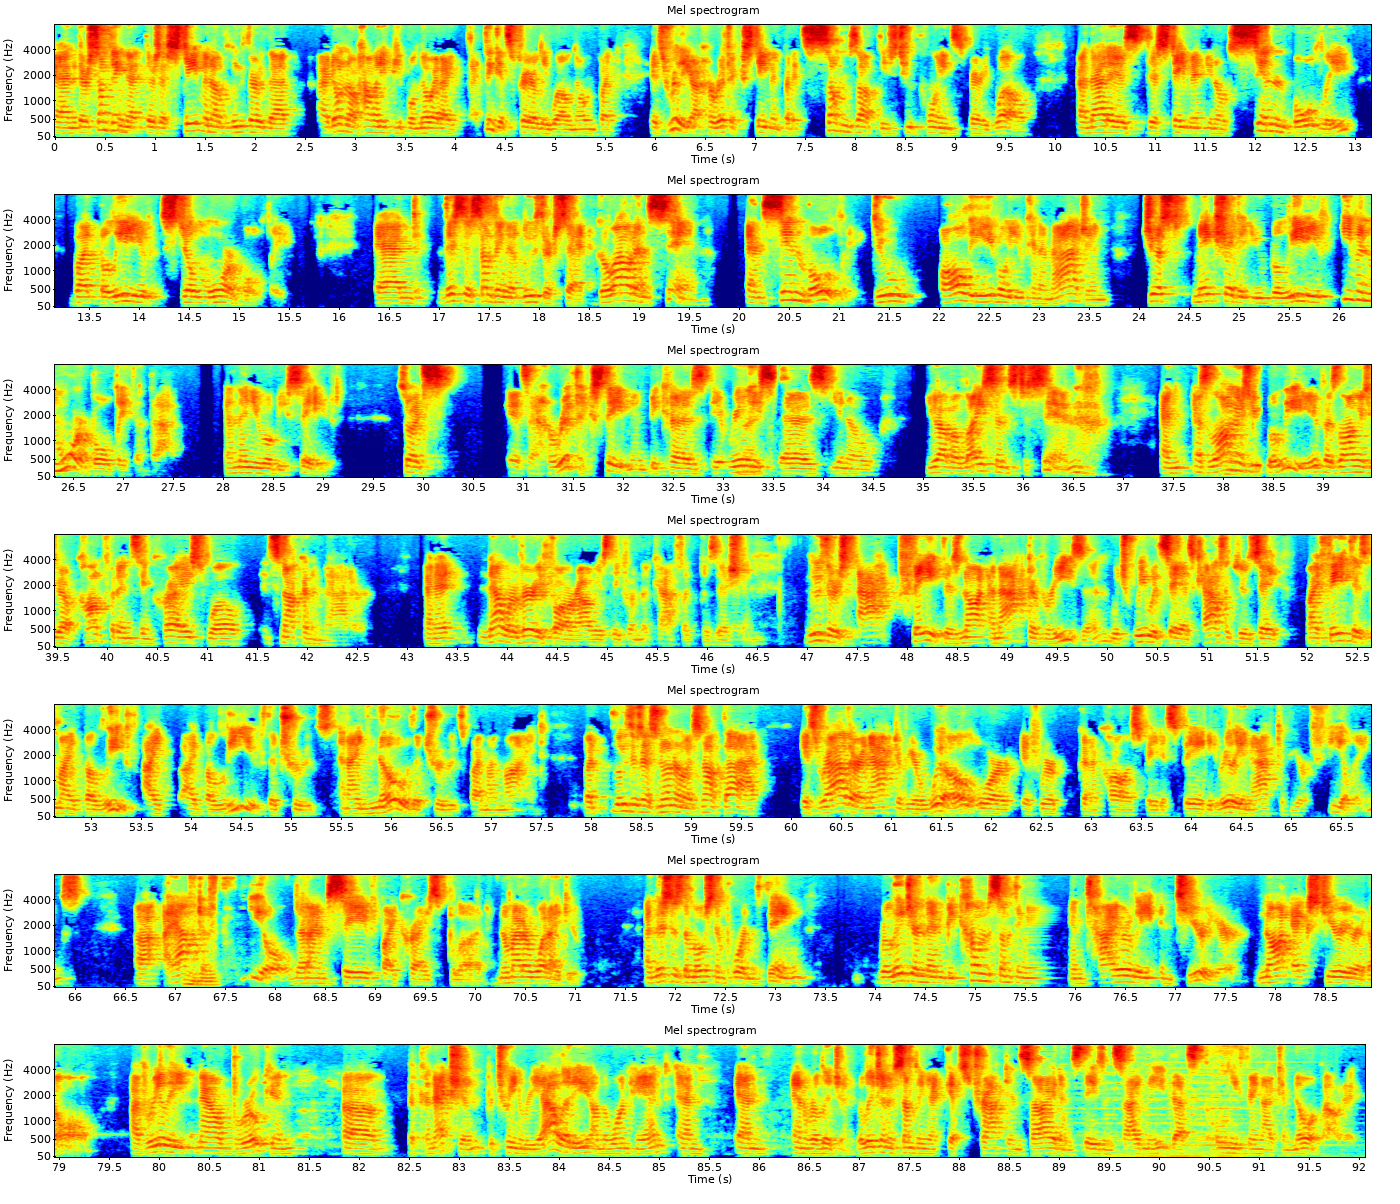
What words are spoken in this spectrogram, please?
And there's something that there's a statement of Luther that I don't know how many people know it. I, I think it's fairly well known, but it's really a horrific statement, but it sums up these two points very well. And that is this statement, you know, sin boldly, but believe still more boldly. And this is something that Luther said go out and sin, and sin boldly. Do all the evil you can imagine. Just make sure that you believe even more boldly than that, and then you will be saved. So it's it's a horrific statement because it really right. says, you know, you have a license to sin. And as long as you believe, as long as you have confidence in Christ, well, it's not going to matter. And it, now we're very far, obviously, from the Catholic position. Luther's act, faith is not an act of reason, which we would say as Catholics would say, my faith is my belief. I, I believe the truths and I know the truths by my mind. But Luther says, no, no, it's not that. It's rather an act of your will, or if we're going to call a spade a spade, really an act of your feelings. Uh, I have mm-hmm. to feel that I'm saved by Christ's blood, no matter what I do. And this is the most important thing, religion then becomes something entirely interior, not exterior at all. I've really now broken uh, the connection between reality on the one hand and and and religion. Religion is something that gets trapped inside and stays inside me. That's the only thing I can know about it.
